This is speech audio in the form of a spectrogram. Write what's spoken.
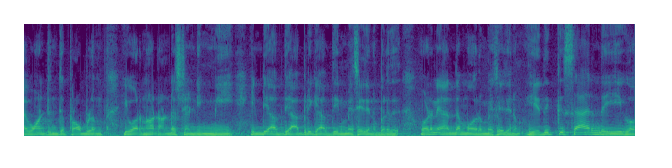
I want in the problem you are not understanding me India of the Africa of தின்னு மெசேஜ் அனுப்புறது. உடனே அந்த ஒரு மெசேஜ் அனுப்பும். எதுக்கு சார் இந்த ஈகோ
